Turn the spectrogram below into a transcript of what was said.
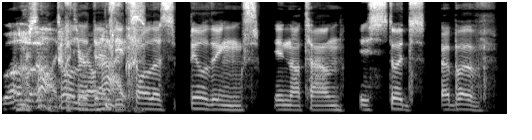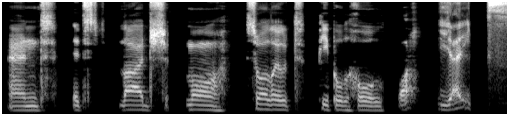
You saw it taller own than the tallest buildings in our town. It stood above, and its large, more swallowed people whole. What? Yikes.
